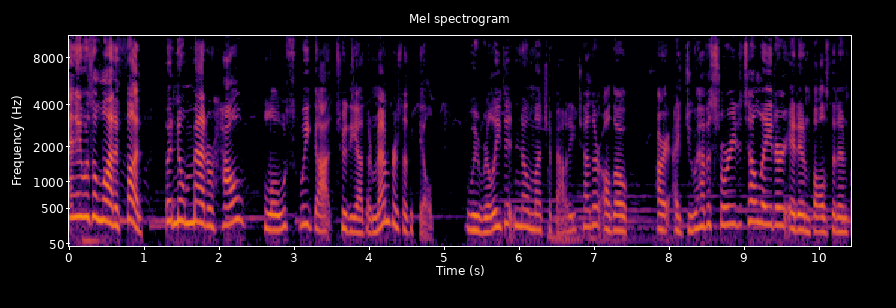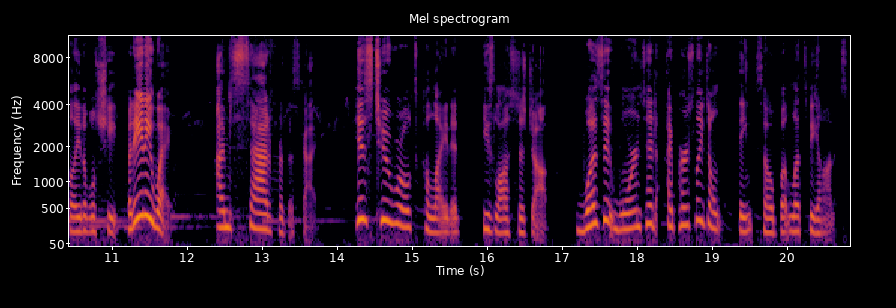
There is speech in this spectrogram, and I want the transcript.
And it was a lot of fun. But no matter how close we got to the other members of the guild, we really didn't know much about each other. Although, I do have a story to tell later. It involves an inflatable sheep. But anyway, I'm sad for this guy. His two worlds collided. He's lost his job. Was it warranted? I personally don't think so, but let's be honest.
